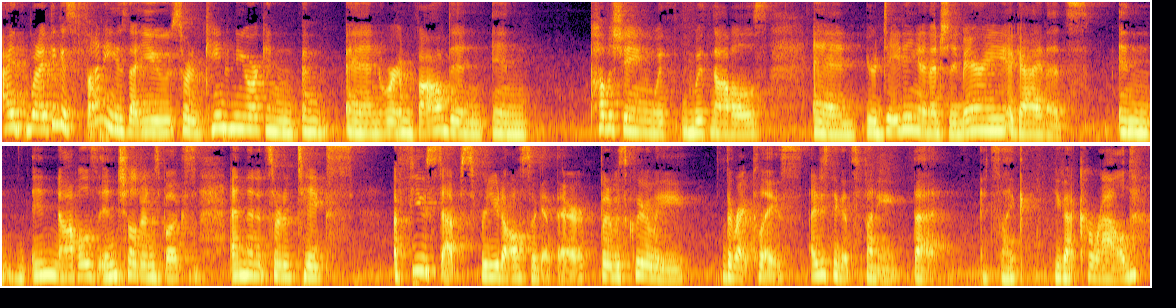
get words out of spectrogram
I, what I think is funny is that you sort of came to New York and and, and were involved in in publishing with with novels, and you're dating and eventually marry a guy that's in in novels in children's books, and then it sort of takes a few steps for you to also get there. But it was clearly the right place. I just think it's funny that it's like you got corralled.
